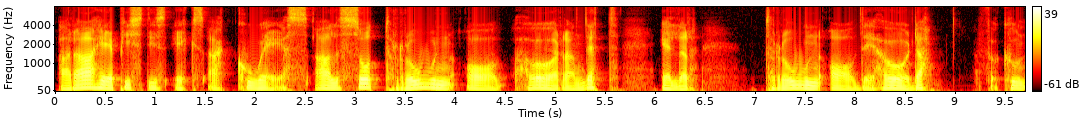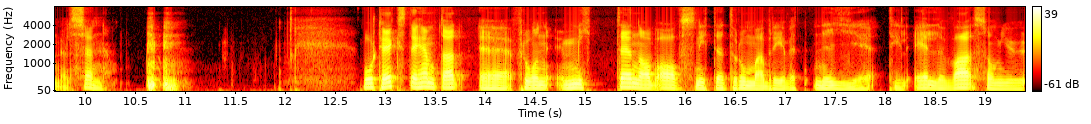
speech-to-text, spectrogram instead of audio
Arahe pistis ex akoes, alltså tron av hörandet eller tron av det hörda, förkunnelsen. Vår text är hämtad eh, från mitten av avsnittet Romarbrevet 9 till 11 som ju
